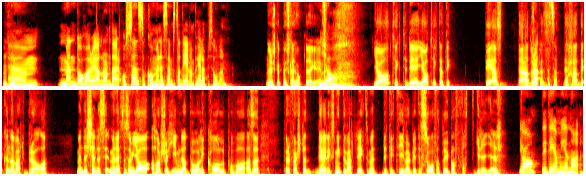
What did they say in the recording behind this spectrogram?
Mhm. Ehm, men då har du alla de där. Och sen så kommer den sämsta delen på hela episoden. När du ska pussla ihop det där grejen. Ja, Jag tyckte det, jag tyckte att det, det, alltså, det, hade, pa- det, alltså- det hade kunnat varit bra, men det kändes, men eftersom jag har så himla dålig koll på vad, alltså för det första, det har ju liksom inte varit direkt som ett detektivarbete så, för att du har ju bara fått grejer. ja, det är det jag menar.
